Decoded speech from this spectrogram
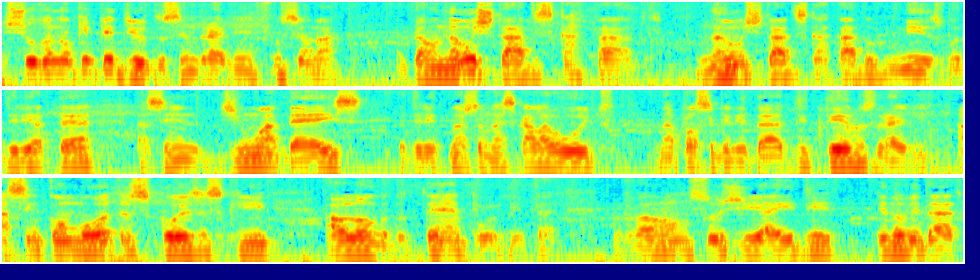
chuva nunca impediu do Cine Drive-In funcionar. Então não está descartado. Não está descartado mesmo. Eu diria até, assim, de 1 a 10, eu diria que nós estamos na escala 8 na possibilidade de termos drive-in. Assim como outras coisas que, ao longo do tempo, Lita, vão surgir aí de de novidade.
